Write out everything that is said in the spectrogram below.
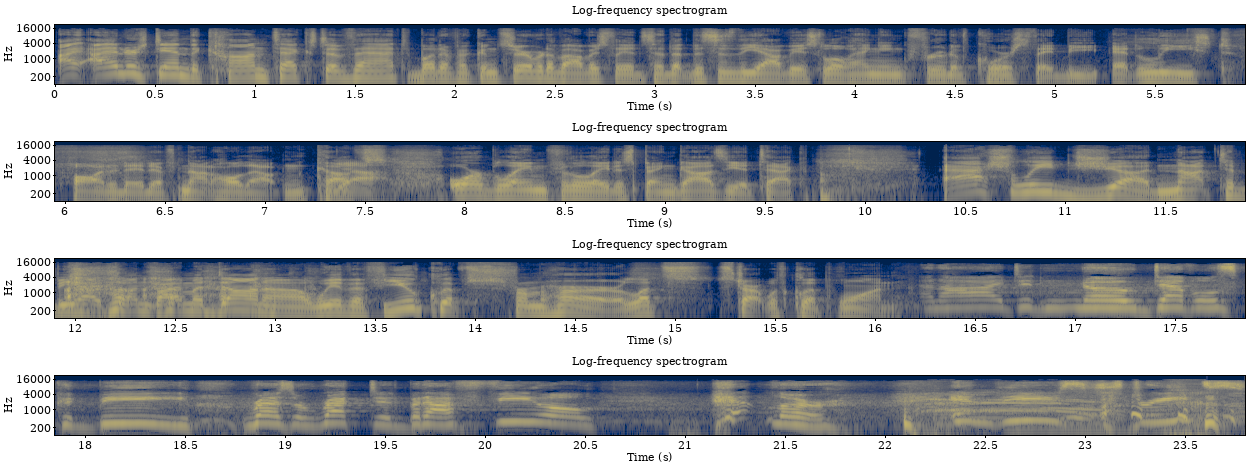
I, I understand the context of that, but if a conservative obviously had said that this is the obvious low hanging fruit, of course they'd be at least audited, if not hauled out in cuffs, Yeah. or blamed for the latest Benghazi attack. Ashley Judd, not to be outdone by Madonna. We have a few clips from her. Let's start with clip one. And I didn't know devils could be resurrected, but I feel Hitler in these streets.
